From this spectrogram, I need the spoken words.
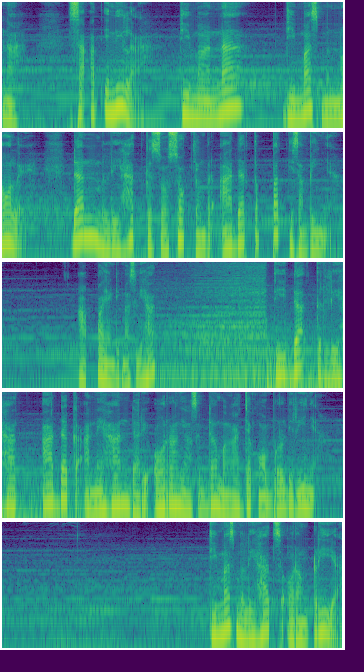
Nah, saat inilah di mana Dimas menoleh dan melihat ke sosok yang berada tepat di sampingnya. Apa yang Dimas lihat? Tidak terlihat ada keanehan dari orang yang sedang mengajak ngobrol dirinya. Dimas melihat seorang pria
